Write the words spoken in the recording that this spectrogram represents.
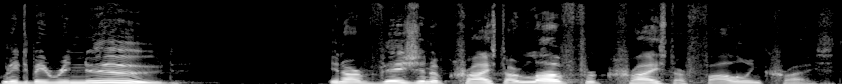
We need to be renewed in our vision of Christ, our love for Christ, our following Christ.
